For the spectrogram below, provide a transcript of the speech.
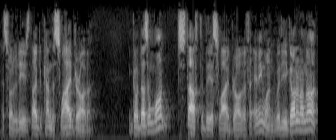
That's what it is. They become the slave driver. And God doesn't want stuff to be a slave driver for anyone, whether you got it or not.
